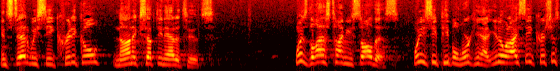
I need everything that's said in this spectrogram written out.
Instead, we see critical, non accepting attitudes. When's the last time you saw this? When you see people working at it, you know what I see, Christians?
